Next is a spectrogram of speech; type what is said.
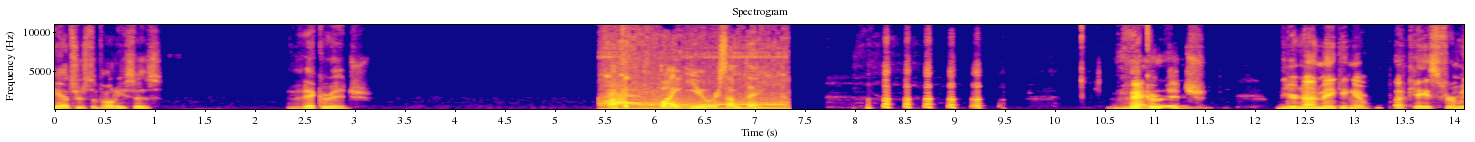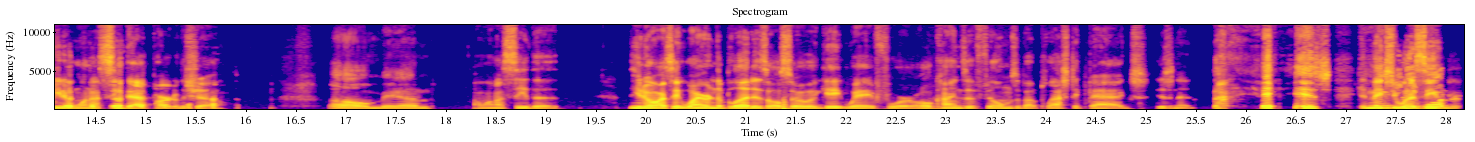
He answers the phone. He says, "Vicarage." I could bite you or something. Vicarage. You're not making a, a case for me to want to see that part of the show. Oh man. I want to see the, you know, I say Wire in the Blood is also a gateway for all kinds of films about plastic bags, isn't it? It is. It makes he you want to see wander-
